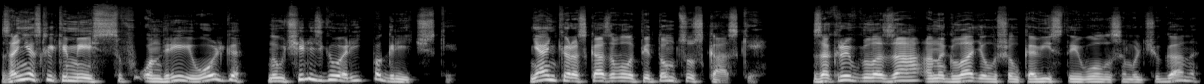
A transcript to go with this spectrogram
За несколько месяцев Андрей и Ольга научились говорить по-гречески. Нянька рассказывала питомцу сказки. Закрыв глаза, она гладила шелковистые волосы мальчугана,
